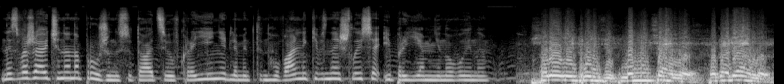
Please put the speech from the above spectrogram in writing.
Незважаючи на напружену ситуацію в країні, для мітингувальників знайшлися і приємні новини. Шановні друзі, хмельничани, подоляни,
